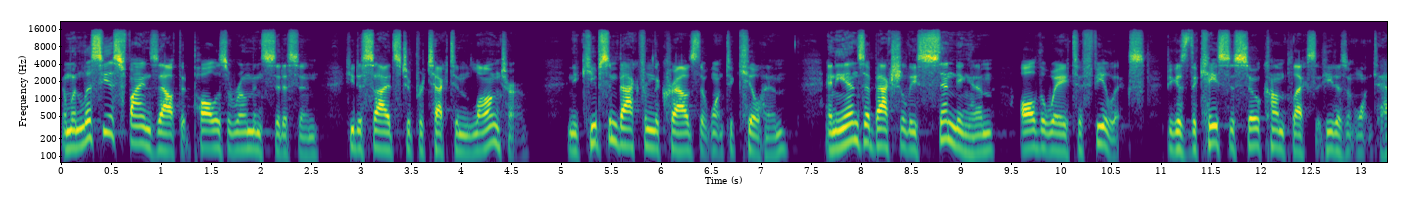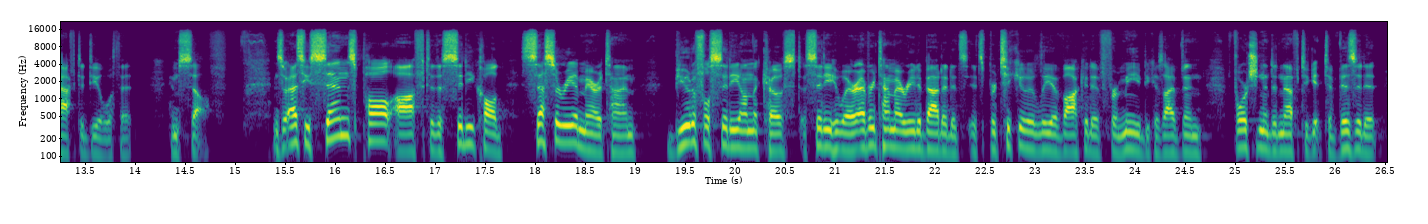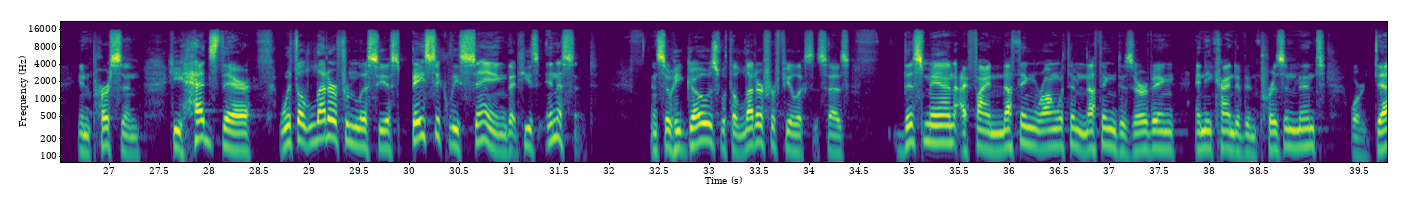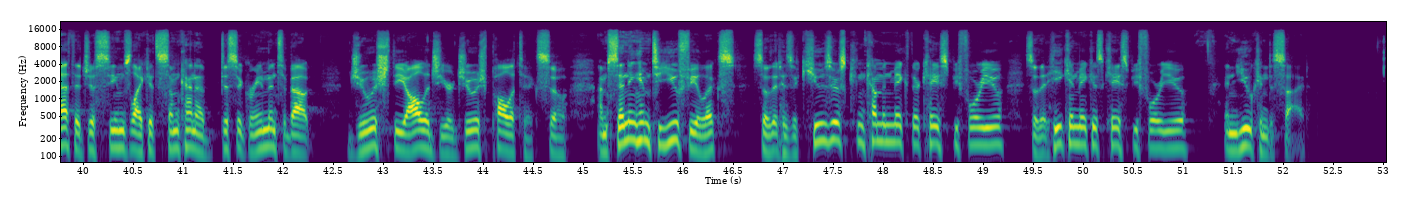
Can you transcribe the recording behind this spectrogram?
And when Lysias finds out that Paul is a Roman citizen, he decides to protect him long term. And he keeps him back from the crowds that want to kill him. And he ends up actually sending him all the way to Felix because the case is so complex that he doesn't want to have to deal with it himself. And so, as he sends Paul off to the city called Caesarea Maritima, beautiful city on the coast, a city where every time I read about it, it's, it's particularly evocative for me because I've been fortunate enough to get to visit it in person. He heads there with a letter from Lysias basically saying that he's innocent. And so he goes with a letter for Felix that says, This man, I find nothing wrong with him, nothing deserving any kind of imprisonment or death. It just seems like it's some kind of disagreement about Jewish theology or Jewish politics. So I'm sending him to you, Felix, so that his accusers can come and make their case before you, so that he can make his case before you, and you can decide.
